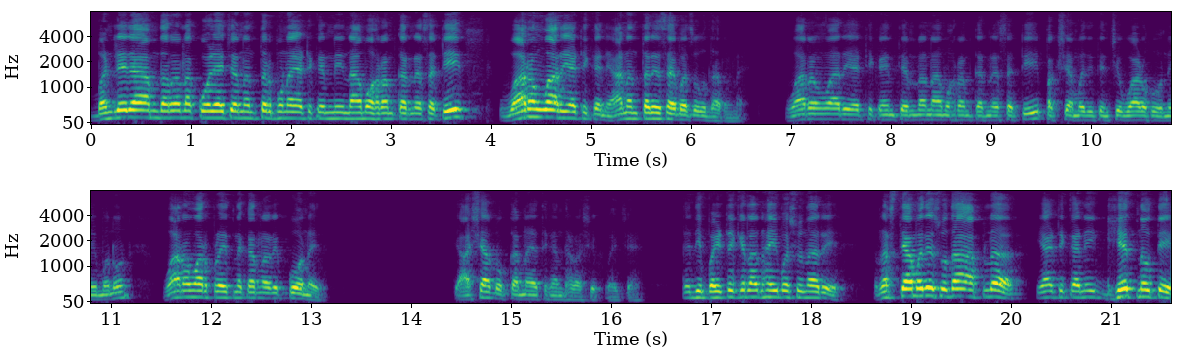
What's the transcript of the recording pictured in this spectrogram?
बनलेल्या आमदाराला कोळ्याच्या नंतर पुन्हा या ठिकाणी नामोहराम करण्यासाठी वारंवार या ठिकाणी अनंतरे साहेबाचं उदाहरण आहे. वारंवार या ठिकाणी त्यांना नामोहराम करण्यासाठी पक्षामध्ये त्यांची वाढ होऊ नये म्हणून वारंवार प्रयत्न करणारे कोण आहेत? ते अशा लोकांना या ठिकाणी धडा शिकवायचे आहे. कधी बैठकीला नाही बसवणारे रस्त्यामध्ये सुद्धा आपलं या ठिकाणी घेत नव्हते.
